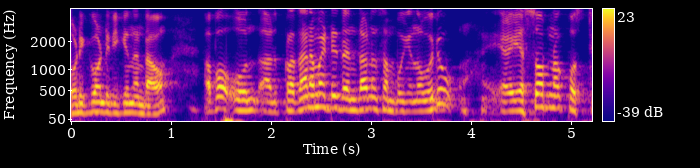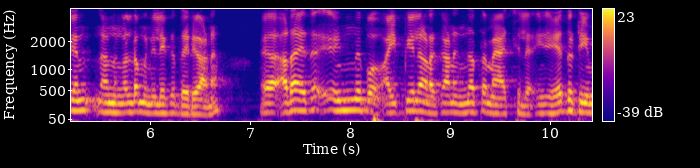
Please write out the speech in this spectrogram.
ഓടിക്കൊണ്ടിരിക്കുന്നുണ്ടാവും. അപ്പോൾ അത് പ്രധാനമായിട്ട് ഇത് എന്താണ് സംഭവിക്കുന്നത്? ഒരു എസ് നോ ക്വസ്റ്റ്യൻ നിങ്ങളുടെ മുന്നിലേക്ക് തരികയാണ്. അതായത് ഇന്നിപ്പോൾ ഐ പി എൽ നടക്കാണ് ഇന്നത്തെ മാച്ചിൽ ഏത് ടീം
